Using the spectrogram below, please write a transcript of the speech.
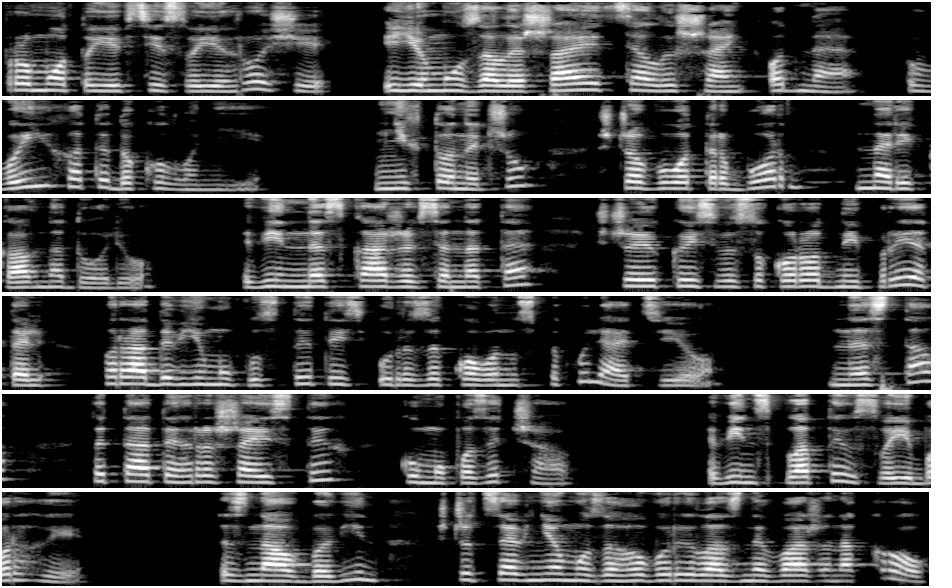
промотує всі свої гроші, і йому залишається лишень одне виїхати до колонії. Ніхто не чув, щоб Уотерборн нарікав на долю. Він не скаржився на те, що якийсь високородний приятель порадив йому пуститись у ризиковану спекуляцію, не став питати грошей з тих, кому позичав. Він сплатив свої борги. Знав би він, що це в ньому заговорила зневажена кров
